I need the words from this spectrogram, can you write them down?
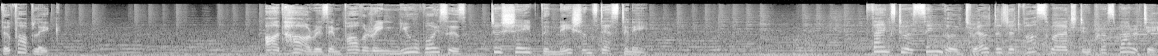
the public. Aadhaar is empowering new voices to shape the nation's destiny. Thanks to a single 12 digit password to prosperity.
